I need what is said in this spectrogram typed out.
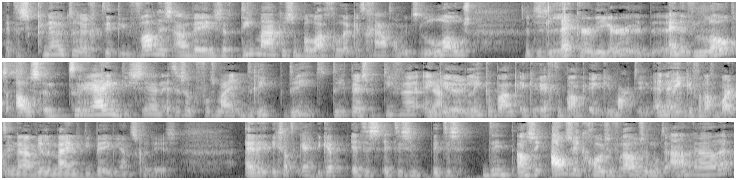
Het is kneuterig. Tippy Van is aanwezig. Die maken ze belachelijk. Het gaat om iets loos. Het is lekker weer. En het loopt als een trein, die scène. Het is ook volgens mij drie, drie, drie perspectieven. Eén Ja. keer de linkerbank, één keer rechterbank, één keer Martin. En één keer vanaf Martin naar Willemijn die die baby aan het schudden is. En ik zat echt, ik heb, het is, het is, het is, dit, als ik, als ik Gooise Vrouwen zou moeten aanraden,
